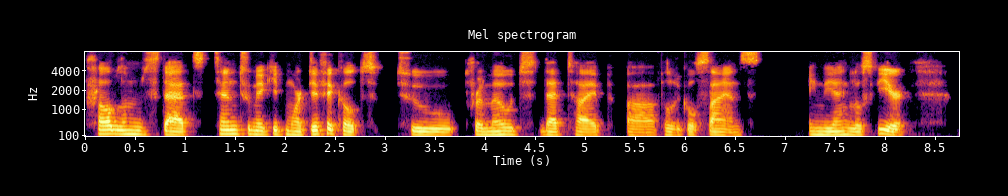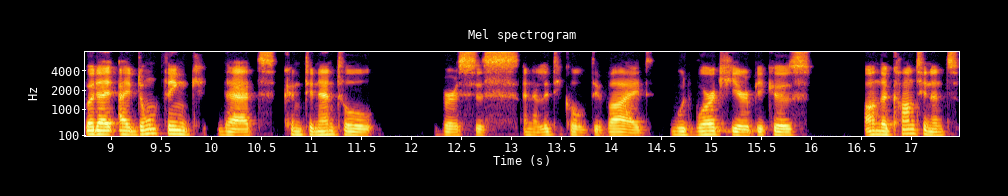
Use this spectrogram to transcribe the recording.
problems that tend to make it more difficult to promote that type of political science in the Anglosphere. But I, I don't think that continental versus analytical divide would work here because on the continent,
